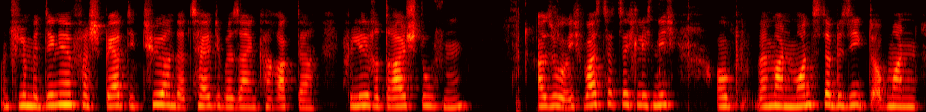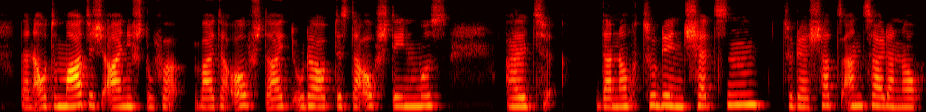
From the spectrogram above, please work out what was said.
Und schlimme Dinge versperrt die Tür und erzählt über seinen Charakter. Verliere drei Stufen. Also, ich weiß tatsächlich nicht, ob, wenn man Monster besiegt, ob man dann automatisch eine Stufe weiter aufsteigt oder ob das da auch stehen muss, halt dann noch zu den Schätzen, zu der Schatzanzahl dann noch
